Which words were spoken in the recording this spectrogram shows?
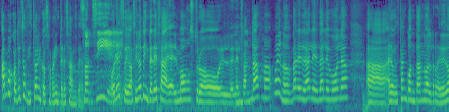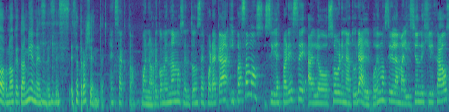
Ambos contextos históricos son re interesantes. son- sí, Por el- eso digo, si no te interesa el monstruo o el, el fantasma, bueno, dale, dale, dale bola a, a lo que están contando alrededor, ¿no? Que también es, es- es- es atrayente. Exacto. Bueno, recomendamos entonces por acá. Y pasamos, si les parece, a lo sobrenatural. Podemos ir a la maldición de Hill House,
